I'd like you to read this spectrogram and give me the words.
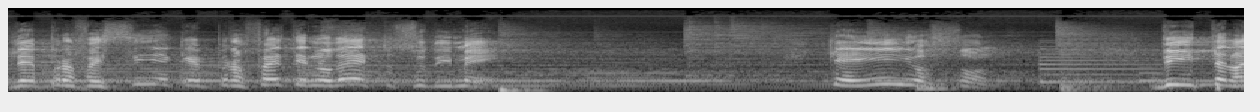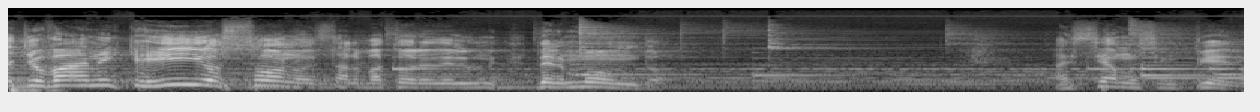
le profezie che i profeti hanno detto su di me. Che io sono. Ditelo a Giovanni che io sono il Salvatore del, del mondo. Alziamoci in piedi.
